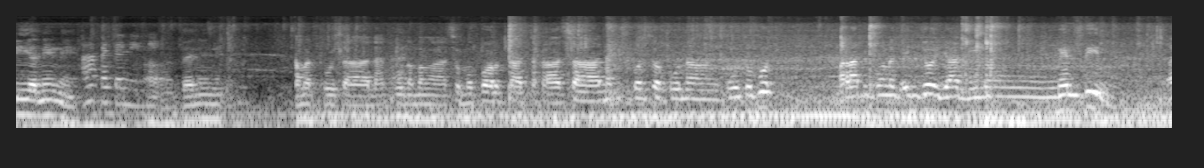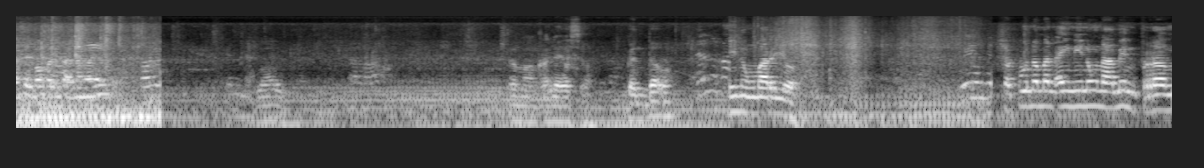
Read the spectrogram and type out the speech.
Tia Nene. Ah, kay Tanini. Oo, Tia Nene. Salamat po sa lahat po ng mga sumuporta at saka sa nag-sponsor po ng Photobooth. Marami pong nag-enjoy yan. Ninong Melvin. Nasa ibang bansa na ngayon. Wow. Ito mga kaleso. Ganda oh. Ninong Mario. Siya po naman ay ninong namin from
